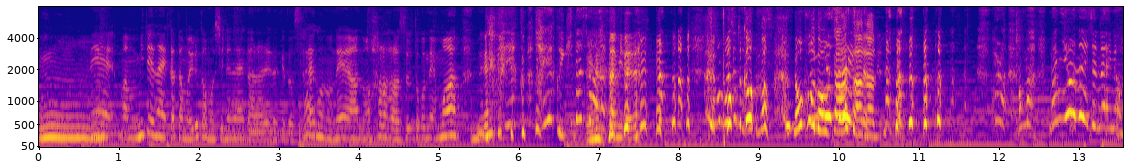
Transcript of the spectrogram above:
うん。ねまあ、見てない方もいるかもしれないからあれだけど最後のねあのハラハラするとこね、まあ、ね早く早く行きなさいあなたみたいな そこもちょっとどこの、どこのお母さんなの ほら、ま間に合わないじゃないのあ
